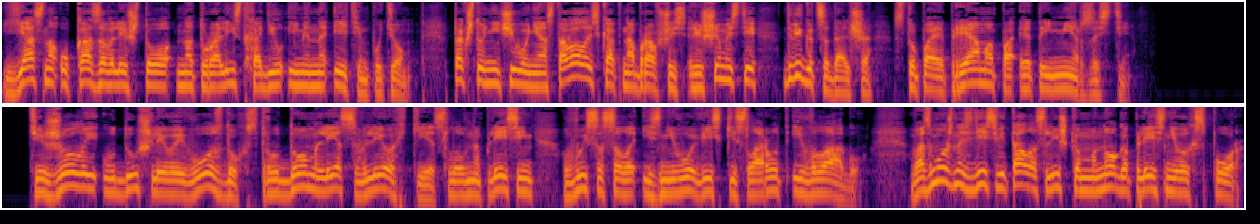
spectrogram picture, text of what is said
ясно указывали, что натуралист ходил именно этим путем. Так что ничего не оставалось, как, набравшись решимости, двигаться дальше, ступая прямо по этой мерзости. Тяжелый удушливый воздух с трудом лез в легкие, словно плесень высосала из него весь кислород и влагу. Возможно, здесь витало слишком много плесневых спор.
